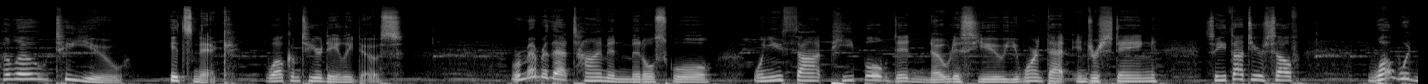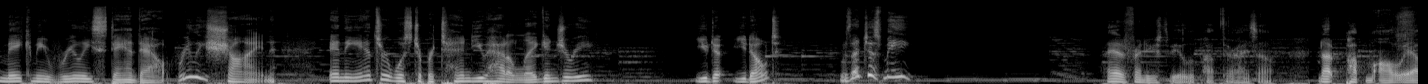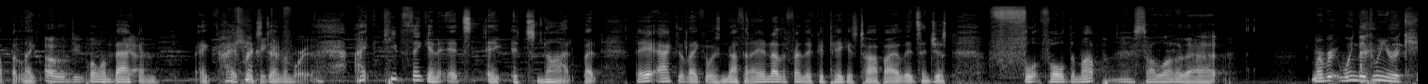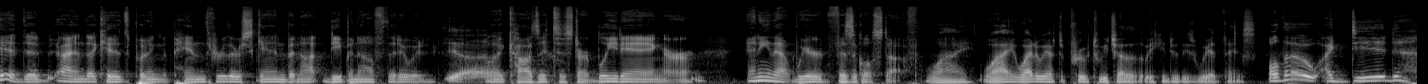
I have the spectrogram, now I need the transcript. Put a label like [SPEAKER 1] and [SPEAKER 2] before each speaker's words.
[SPEAKER 1] Hello to you. It's Nick. Welcome to your daily dose. Remember that time in middle school when you thought people didn't notice you, you weren't that interesting? So you thought to yourself, what would make me really stand out, really shine? And the answer was to pretend you had a leg injury? You, don't. you don't? Was that just me?
[SPEAKER 2] I had a friend who used to be able to pop their eyes out. Not pop them all the way out, but like
[SPEAKER 1] Oh, do
[SPEAKER 2] pull them back
[SPEAKER 1] yeah.
[SPEAKER 2] and like hyperextend them. I keep thinking it's it, it's not, but they acted like it was nothing. I had another friend that could take his top eyelids and just fl- fold them up.
[SPEAKER 1] I saw a lot of that. Remember when, like, when you were a kid, the, and the kids putting the pin through their skin, but not deep enough that it would
[SPEAKER 2] Yeah.
[SPEAKER 1] like cause it to start bleeding or any of that weird physical stuff.
[SPEAKER 2] Why? Why? Why do we have to prove to each other that we can do these weird things?
[SPEAKER 1] Although I did,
